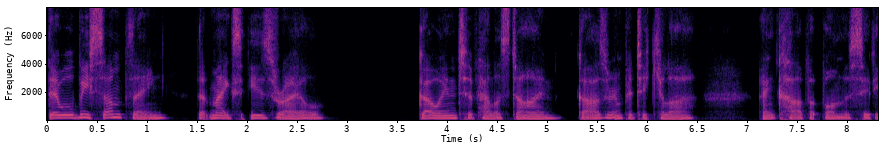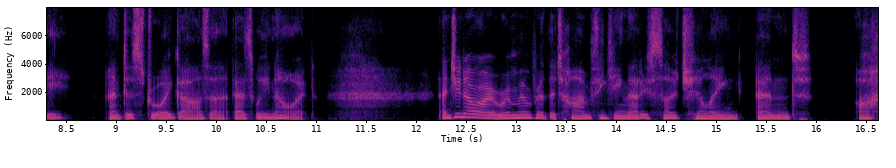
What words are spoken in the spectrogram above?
There will be something that makes Israel go into Palestine, Gaza in particular, and carpet bomb the city and destroy Gaza as we know it. And you know, I remember at the time thinking that is so chilling and oh,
